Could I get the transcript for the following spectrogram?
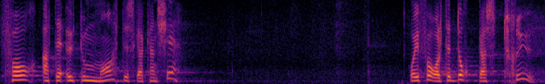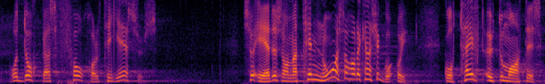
for at det automatiske kan skje. Og i forhold til deres tru og deres forhold til Jesus så er det sånn at til nå så har det kanskje gått, oi, gått helt automatisk.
